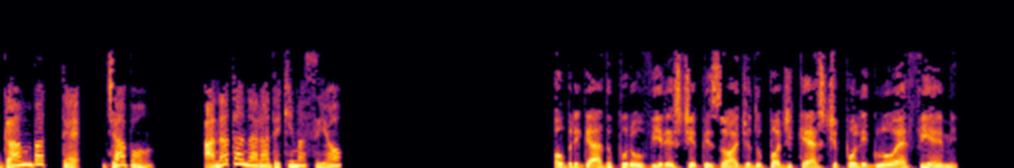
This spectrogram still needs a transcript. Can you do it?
頑張って、ジャボン。あなたならできますよ。 Obrigado por ouvir este episódio do podcast Poliglo FM.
